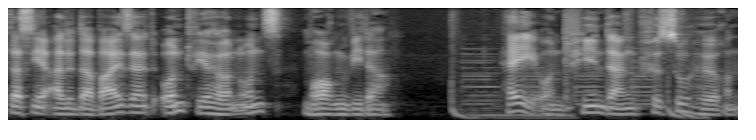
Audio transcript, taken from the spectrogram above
dass ihr alle dabei seid. Und wir hören uns morgen wieder. Hey und vielen Dank fürs Zuhören.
